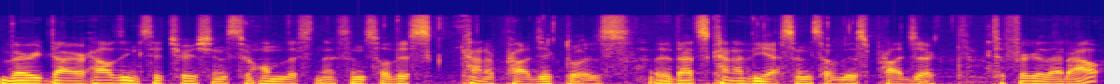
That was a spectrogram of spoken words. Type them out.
very dire housing situations to homelessness. And so this kind of project was, uh, that's kind of the essence of this project to figure that out.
